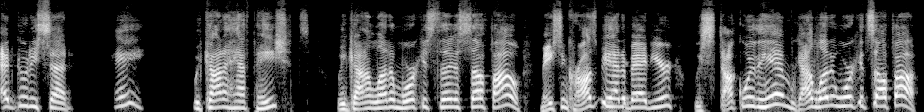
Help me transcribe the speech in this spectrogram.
and Gutey said, "Hey, we gotta have patience. We gotta let him work his stuff out. Mason Crosby had a bad year. We stuck with him. We gotta let it work itself out."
